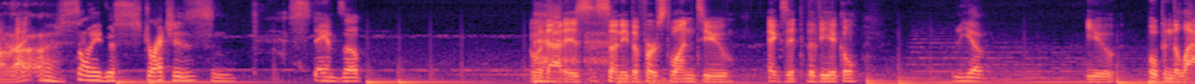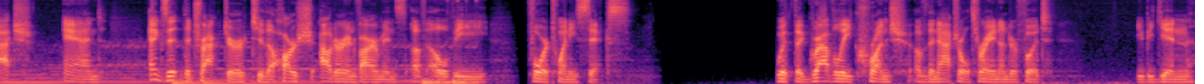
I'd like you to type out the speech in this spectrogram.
All right. Uh, Sonny just stretches and stands up. And with that, is Sunny the first one to exit the vehicle? Yep. You open the latch and exit the tractor to the harsh outer environments of LV 426. With the gravelly crunch of the natural terrain underfoot, you begin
